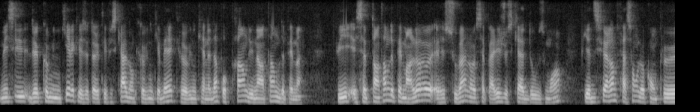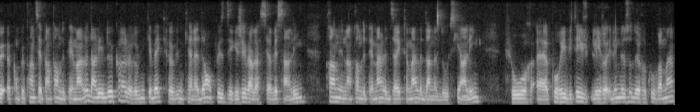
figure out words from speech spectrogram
mais c'est de communiquer avec les autorités fiscales, donc Revenu Québec, Revenu Canada, pour prendre une entente de paiement. Puis cette entente de paiement-là, euh, souvent, ça peut aller jusqu'à 12 mois il y a différentes façons qu'on peut, euh, qu'on peut prendre cette entente de paiement-là. Dans les deux cas, le Revenu Québec et Revenu Canada, on peut se diriger vers leur service en ligne, prendre une entente de paiement directement dans notre dossier en ligne pour, euh, pour éviter les, les, mesures de recouvrement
